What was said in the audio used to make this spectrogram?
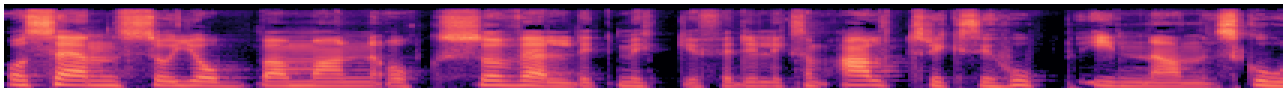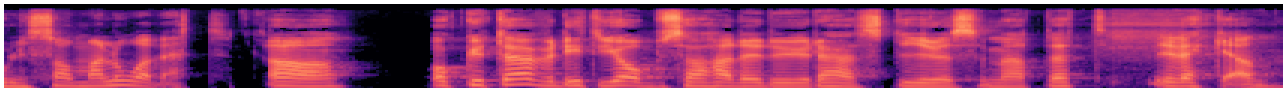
och sen så jobbar man också väldigt mycket, för det är liksom allt trycks ihop innan skolsommarlovet. Ja. Och utöver ditt jobb så hade du ju det här styrelsemötet i veckan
